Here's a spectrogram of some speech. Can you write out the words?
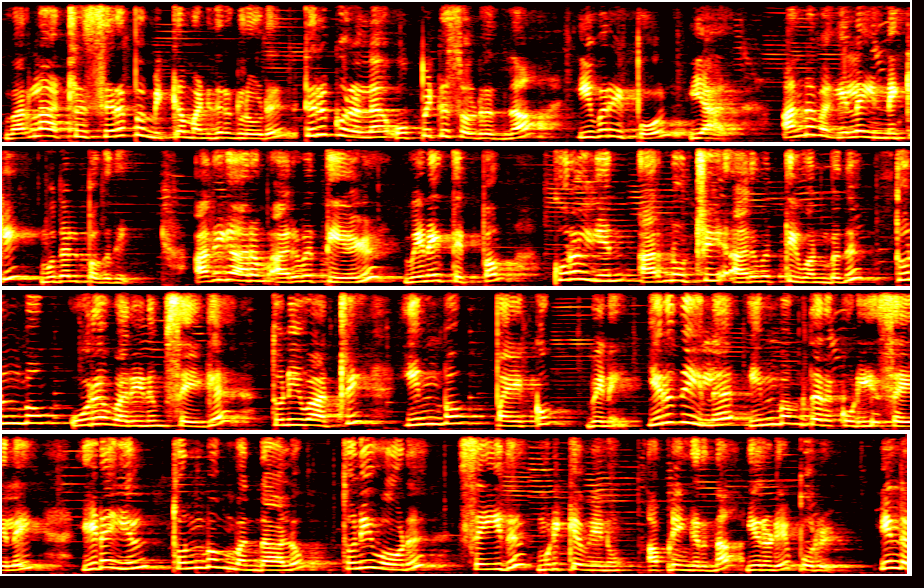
வரலாற்று சிறப்பு மிக்க மனிதர்களோடு திருக்குறளை ஒப்பிட்டு சொல்றது தான் இவரை போல் யார். அந்த வகையில் இன்னைக்கு முதல் பகுதி. அதிகாரம் அறுபத்தி ஏழு வினைத்திட்பம் குரல் எண் அறுநூற்றி அறுபத்தி ஒன்பது துன்பம் உறவரினும் செய்க துணிவாற்றி இன்பம் பயக்கும் வினை. இறுதியில் இன்பம் தரக்கூடிய செயலை இடையில் துன்பம் வந்தாலும் துணிவோடு செய்து முடிக்க வேணும் அப்படிங்கிறது தான் இதனுடைய பொருள். இந்த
